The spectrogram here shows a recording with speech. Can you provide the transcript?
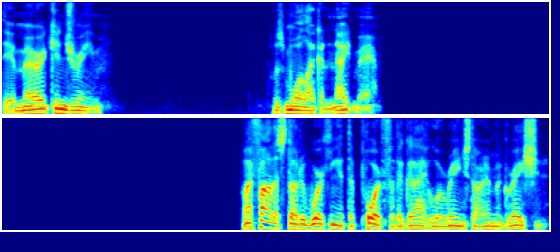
The American dream was more like a nightmare. My father started working at the port for the guy who arranged our immigration.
